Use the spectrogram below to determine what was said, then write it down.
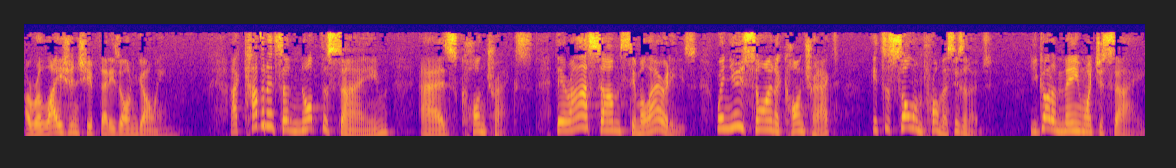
A relationship that is ongoing. Our covenants are not the same as contracts. There are some similarities. When you sign a contract, it's a solemn promise, isn't it? You gotta mean what you say.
